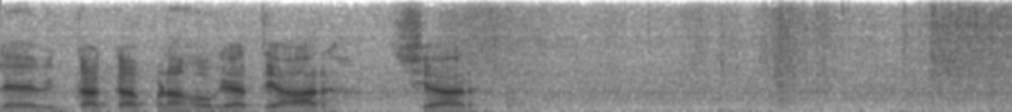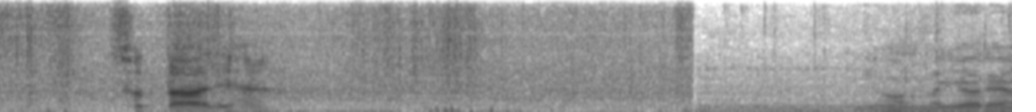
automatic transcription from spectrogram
ਲੈ ਵੀ ਕਾਕਾ ਆਪਣਾ ਹੋ ਗਿਆ ਤਿਆਰ ਸ਼ਿਆਰ ਸੁੱਤਾ ਅਜੇ ਹੈ। ਇਹ ਹੁਣ ਮੈਂ ਜਾ ਰਿਹਾ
